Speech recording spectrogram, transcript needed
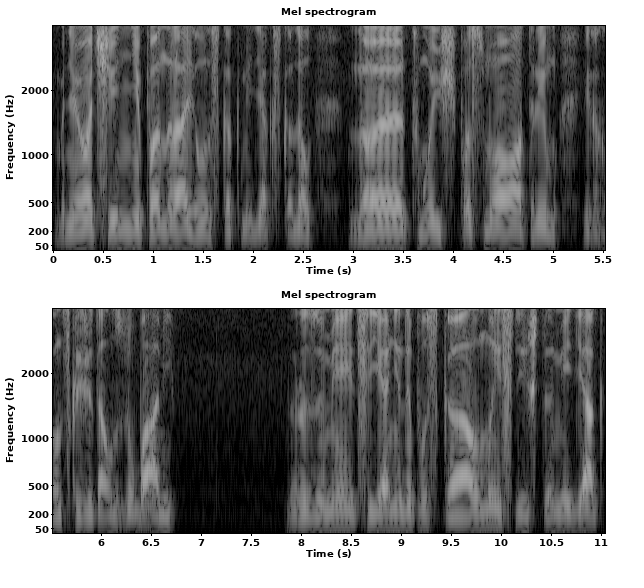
Мне очень не понравилось, как медяк сказал «На это мы еще посмотрим», и как он скрежетал зубами. Разумеется, я не допускал мысли, что медяк,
